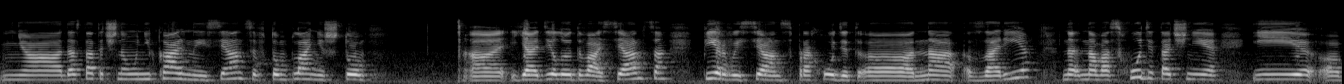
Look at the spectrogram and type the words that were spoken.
достаточно уникальные сеансы в том плане, плане, что а, я делаю два сеанса. Первый сеанс проходит э, на заре, на, на восходе точнее, и э,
